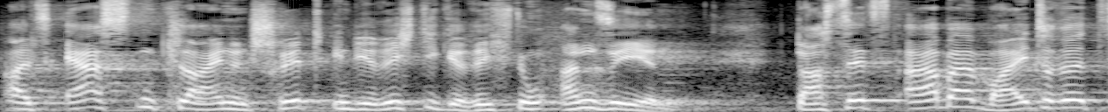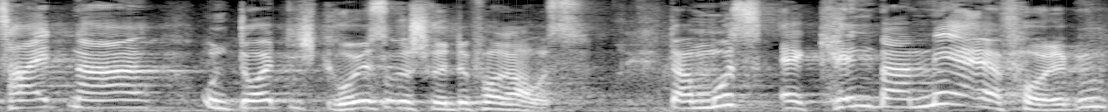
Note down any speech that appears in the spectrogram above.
als ersten kleinen Schritt in die richtige Richtung ansehen. Das setzt aber weitere zeitnahe und deutlich größere Schritte voraus. Da muss erkennbar mehr erfolgen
